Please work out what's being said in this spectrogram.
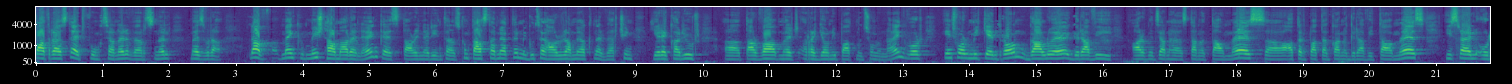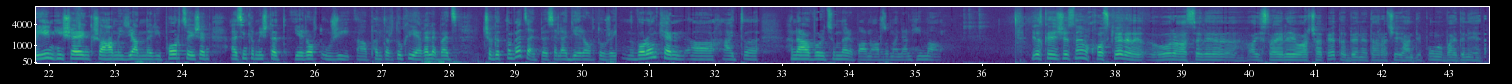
պատրաստ է այդ ֆունկցիաները վերցնել մեզ վրա։ Լավ, մենք միշտ համարել ենք այս տարիների ընթացքում տասնամյակներ, միգուցե 100-ամյակներ, վերջին 300 տարվա մեր ռեգիոնի պատմությունը նայենք, որ ինչ որ մի կենտրոն գալու է գրավի Արևմտյան Հայաստանը տա մեզ, Ատրպատականը գրավի տա մեզ, Իսրայել օրին հիշենք, Շահամիրյանների փորձը հիշենք, այսինքն միշտ այդ երրորդ ուժի փնտրտուքը եղել է, բայց չգտնվեց այդպես էլ այդ երրորդ ուժը։ Որոնք են այդ հնարավորությունները, պարոն Արզումանյան, հիմա Ես կհիշեցնեմ խոսքերը, որը ասել է Իսրայելի վարչապետը Բենետ առաջի հանդիպումը Բայդենի հետ։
